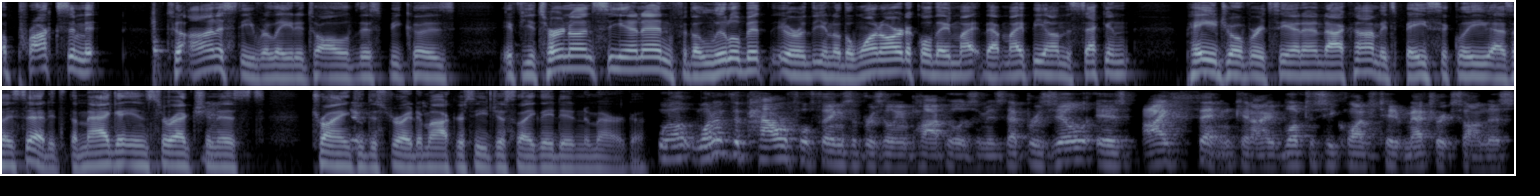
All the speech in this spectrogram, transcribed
approximate to honesty related to all of this? Because if you turn on CNN for the little bit, or you know, the one article they might that might be on the second page over at CNN.com, it's basically, as I said, it's the MAGA insurrectionists trying to destroy democracy just like they did in America. Well, one of the powerful things of Brazilian populism is that Brazil is, I think, and I'd love to see quantitative metrics on this,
